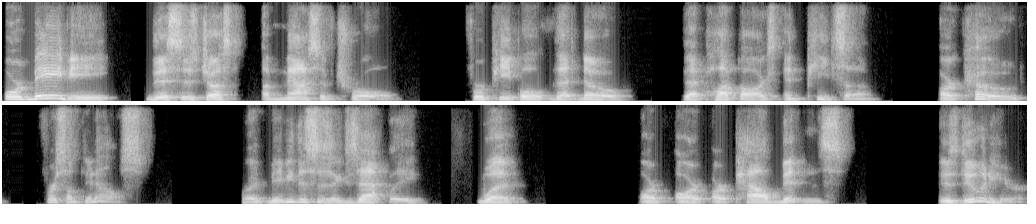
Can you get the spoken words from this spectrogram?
Or maybe this is just a massive troll for people that know that hot dogs and pizza are code for something else, right? Maybe this is exactly what our, our, our pal Mittens is doing here.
